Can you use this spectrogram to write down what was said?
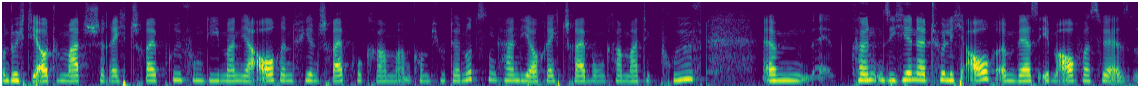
Und durch die automatische Rechtschreibprüfung, die man ja auch in vielen Schreibprogrammen am Computer nutzen kann, die auch Rechtschreibung und Grammatik prüft, ähm, könnten Sie hier natürlich auch, ähm, wäre es eben auch, was wir, also,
